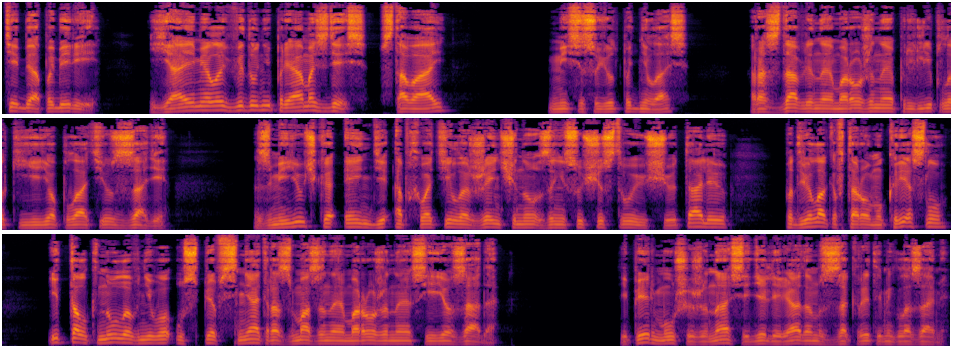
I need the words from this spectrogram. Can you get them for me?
тебя побери! Я имела в виду не прямо здесь. Вставай!» Миссис Уют поднялась. Раздавленное мороженое прилипло к ее платью сзади. Змеючка Энди обхватила женщину за несуществующую талию, подвела ко второму креслу и толкнула в него, успев снять размазанное мороженое с ее зада. Теперь муж и жена сидели рядом с закрытыми глазами.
